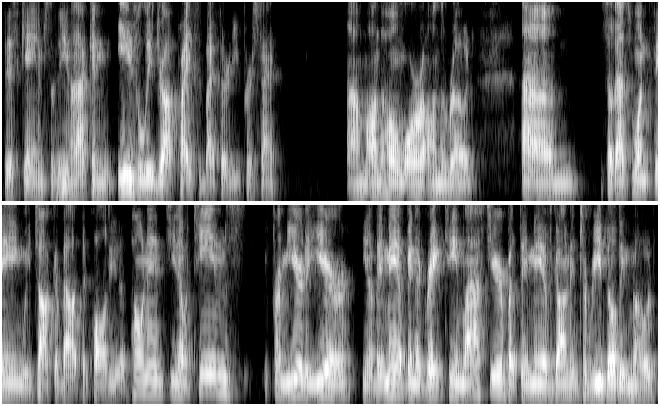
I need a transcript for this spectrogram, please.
this game, so you know that can easily drop prices by 30% um, on the home or on the road. Um, so that's one thing. We talk about the quality of the opponent. You know, teams from year to year, you know, they may have been a great team last year, but they may have gone into rebuilding mode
